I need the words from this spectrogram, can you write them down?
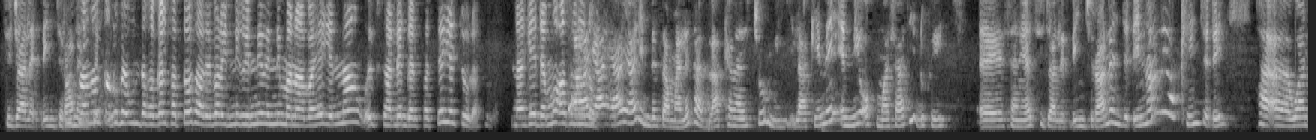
ዶፌ ሲጃለዴን ጅራ Isaanan kan dhufe hunda ka galfattoo taate bara inni inni inni manaa bahee jennaan ibsaallee galfattee jechuudha. Nagee dammoo aslii no. ያይ እንደዛ ማለት አለ አከናችሁም ላኪን እኒ ኦፍ ማሳቲ ዱፌ ሰኒያት ሲጃለዴን ጅራ ነን ጀዴና ኦኬን ጀዴን ዋን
